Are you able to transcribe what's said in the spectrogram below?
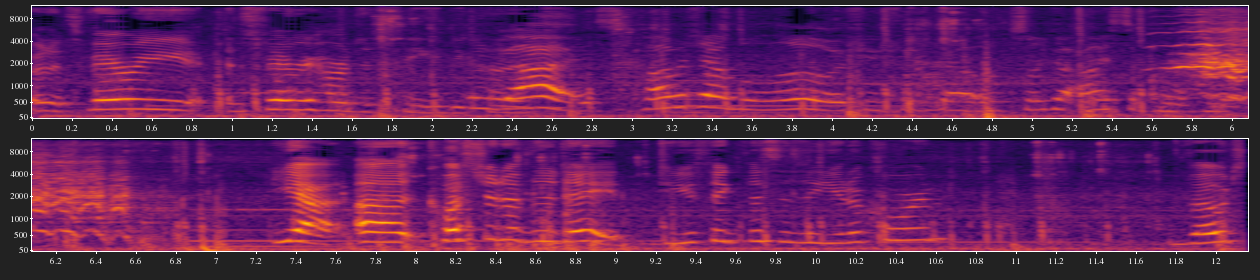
but it's very it's very hard to see because guys, comment down below if you think that looks like an icicle. yeah. Uh, question of the day: Do you think this is a unicorn? Vote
